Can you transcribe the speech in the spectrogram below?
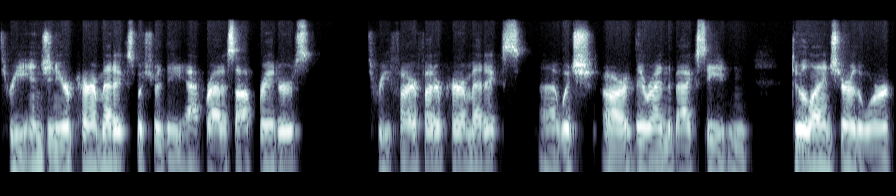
Three engineer paramedics, which are the apparatus operators. Three firefighter paramedics, uh, which are, they ride in the back seat and do a lion's share of the work.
